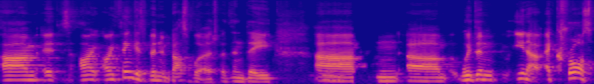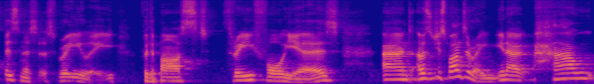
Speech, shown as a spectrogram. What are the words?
Um, it's I, I think it's been a buzzword within the um, um, within you know across businesses really for the past three four years. And I was just wondering, you know, how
